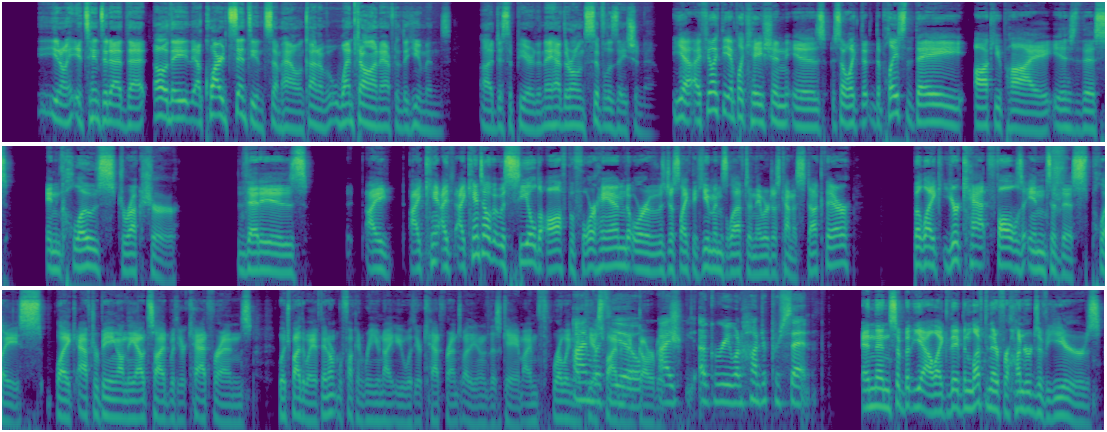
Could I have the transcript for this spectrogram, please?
you know, it's hinted at that oh, they acquired sentience somehow and kind of went on after the humans uh, disappeared, and they have their own civilization now. Yeah, I feel like the implication is so like the, the place that they occupy is this enclosed structure that is I I can't I, I can't tell if it was sealed off beforehand or if it was just like the humans left and they were just kind of stuck there. But like your cat falls into this place like after being on the outside with your cat friends. Which, by the way, if they don't fucking reunite you with your cat friends by the end of this game, I'm throwing my I'm PS5 in the garbage. I agree 100%. And then so but yeah, like they've been left in there for hundreds of years.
